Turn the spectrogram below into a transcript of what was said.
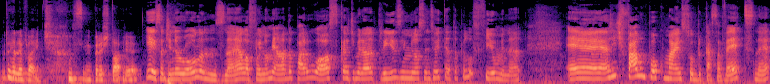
muito relevante, assim, pra história. E é isso, a Gina Rowlands, né, ela foi nomeada para o Oscar de melhor atriz em 1980 pelo filme, né. É, a gente fala um pouco mais sobre o Cassavetes, né,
